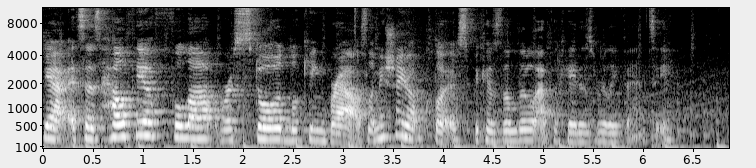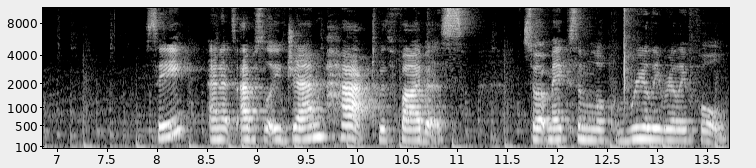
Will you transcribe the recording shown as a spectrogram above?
Yeah, it says healthier, fuller, restored looking brows. Let me show you up close because the little applicator is really fancy. See? And it's absolutely jam-packed with fibers. So it makes them look really, really full.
